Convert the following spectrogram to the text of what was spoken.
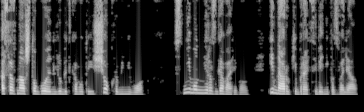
осознал, что Гоин любит кого-то еще, кроме него, с ним он не разговаривал, и на руки брать себе не позволял,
